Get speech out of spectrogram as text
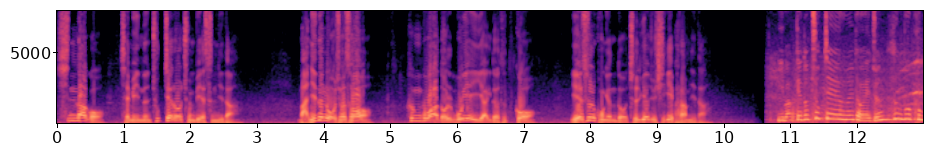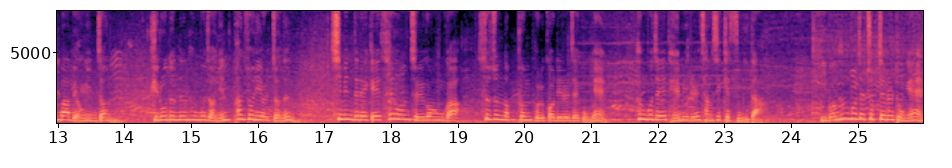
신나고 재미있는 축제로 준비했습니다. 많이들 오셔서 흥부와 놀부의 이야기도 듣고 예술 공연도 즐겨주시기 바랍니다. 이 밖에도 축제의 흥을 더해준 흥부 품바 명인전, 귀로 듣는 흥부전인 판소리 열전은 시민들에게 새로운 즐거움과 수준 높은 볼거리를 제공해 흥부제의 대미를 장식했습니다. 이번 흥부제 축제를 통해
